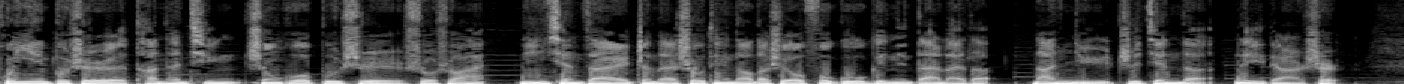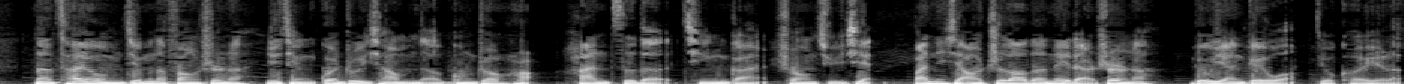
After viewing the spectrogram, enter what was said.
婚姻不是谈谈情，生活不是说说爱。您现在正在收听到的是由复古给您带来的男女之间的那点事儿。那参与我们节目的方式呢，也请关注一下我们的公众号“汉字的情感双曲线”，把你想要知道的那点事儿呢留言给我就可以了。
